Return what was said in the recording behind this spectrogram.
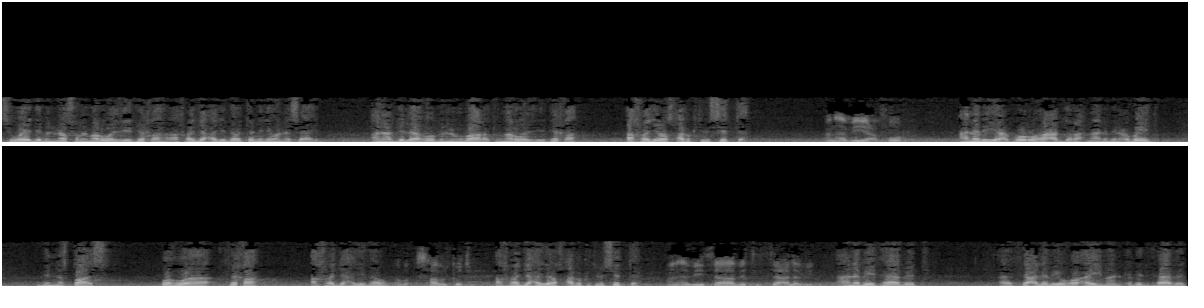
سويد بن نصر المروزي ثقة أخرج حديثه الترمذي والنسائي. عن عبد الله هو بن المبارك المروزي ثقة أخرج له أصحاب كتب الستة. عن أبي يعفور. عن أبي يعفور وهو عبد الرحمن بن عبيد بن نسطاس وهو ثقة. أخرج حديثه؟ أصحاب الكتب. أخرج حديثه أصحاب الكتب الستة. عن أبي ثابت الثعلبي. عن أبي ثابت الثعلبي وهو أيمن بن ثابت.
